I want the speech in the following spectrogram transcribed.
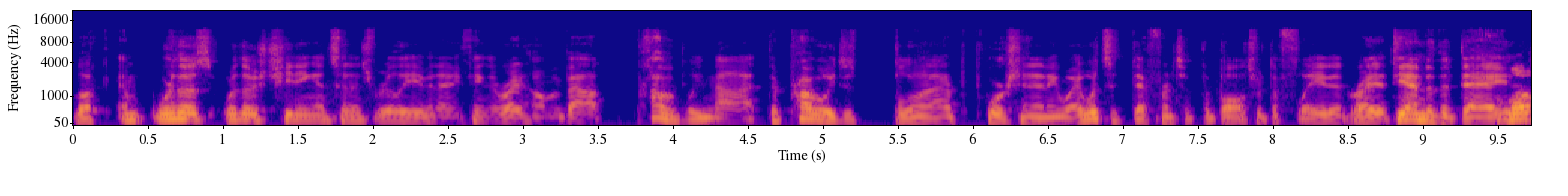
Look, and were those were those cheating incidents really even anything to write home about? Probably not. They're probably just blown out of proportion anyway. What's the difference if the balls were deflated? Right at the end of the day, Blow,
